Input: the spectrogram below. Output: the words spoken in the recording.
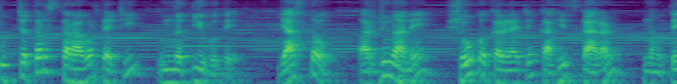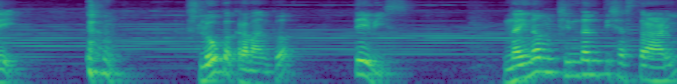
उच्चतर स्तरावर त्याची उन्नती होते. यास्तव अर्जुनाने शोक करण्याचे काहीच कारण नव्हते. श्लोक क्रमांक तेवीस. नैनम छिंदंती शस्त्राणी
